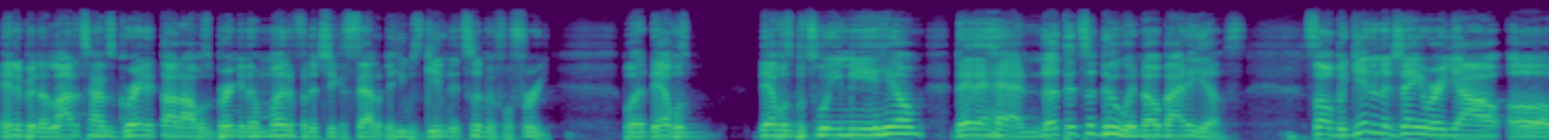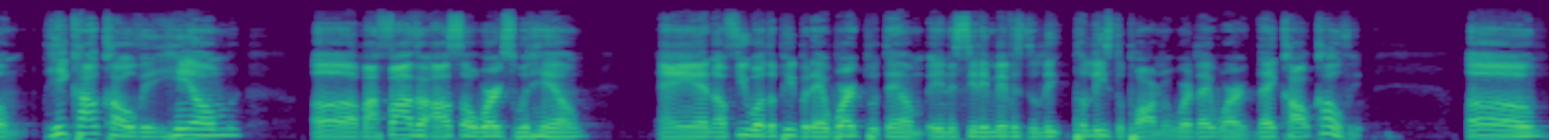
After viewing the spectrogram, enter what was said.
And it been a lot of times Granny thought I was bringing him money for the chicken salad, but he was giving it to me for free. But that was that was between me and him. That it had nothing to do with nobody else. So beginning of January, y'all, um, he caught COVID. Him, uh, my father also works with him, and a few other people that worked with them in the city of Memphis police department where they work. They caught COVID. Um,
